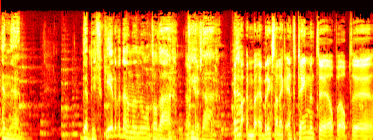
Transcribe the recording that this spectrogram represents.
En eh, daar bivakeren we dan een aantal dagen. Oké. Vier dagen. En, Ja. en, en brengt dan ook entertainment eh, op, op, de,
